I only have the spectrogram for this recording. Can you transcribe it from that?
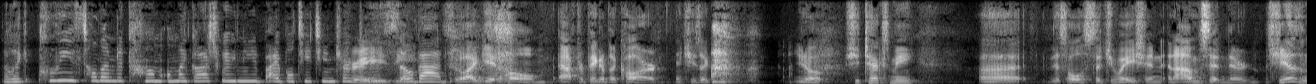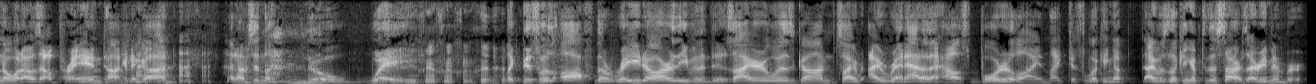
They're like, please tell them to come. Oh my gosh, we need Bible teaching churches Crazy. so bad. So I get home after picking up the car, and she's like, you know, she texts me uh, this whole situation, and I'm sitting there. She doesn't know what I was out praying, talking to God, and I'm sitting like, no way. like this was off the radar. Even the desire was gone. So I, I ran out of the house, borderline, like just looking up. I was looking up to the stars. I remember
